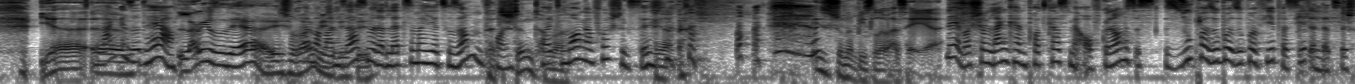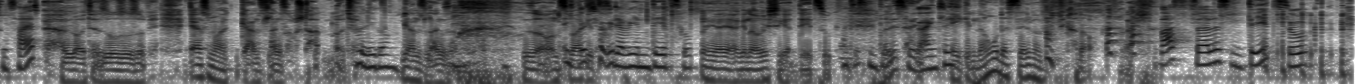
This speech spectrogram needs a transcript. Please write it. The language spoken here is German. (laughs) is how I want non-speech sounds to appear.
Ihr, Lang ist es her. Lang ist es her, ich freue mich wann richtig. saßen wir das letzte Mal hier zusammen, Das Freund? stimmt, Heute. Morgen am Frühstückstisch. Ja. (laughs) Ist schon ein bisschen was her. Nee, aber schon lange keinen Podcast mehr aufgenommen. Es ist super, super, super viel passiert in der Zwischenzeit. Ja, Leute, so, so, so. Erstmal ganz langsam starten, Leute. Entschuldigung. Ganz langsam. (laughs) So, und Ich zwar bin geht's. schon wieder wie ein D-Zug. Ja, ja, genau, richtiger D-Zug. Was ist ein D-Zug eigentlich? Ey, genau dasselbe habe ich mich gerade auch (laughs) gefragt. Was soll es ein D-Zug?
